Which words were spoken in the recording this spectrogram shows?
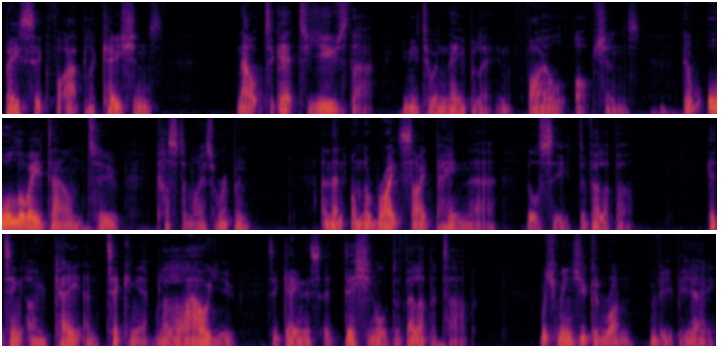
Basic for Applications. Now, to get to use that, you need to enable it in File Options. Go all the way down to Customize Ribbon. And then on the right side pane there, you'll see Developer. Hitting OK and ticking it will allow you to gain this additional developer tab, which means you can run VBA.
